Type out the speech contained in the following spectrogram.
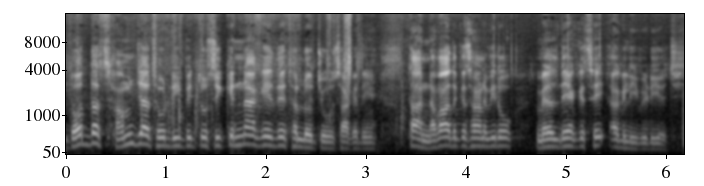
ਦੁੱਧ ਸਮਝ ਆ ਤੁਹਾਡੀ ਵੀ ਤੁਸੀਂ ਕਿੰਨਾ ਕਿਸ ਦੇ ਥੱਲੋਂ ਚੋ ਸਕਦੇ ਆ। ਧੰਨਵਾਦ ਕਿਸਾਨ ਵੀਰੋ, ਮਿਲਦੇ ਆ ਕਿਸੇ ਅਗਲੀ ਵੀਡੀਓ 'ਚ।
